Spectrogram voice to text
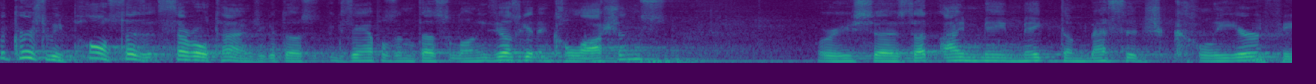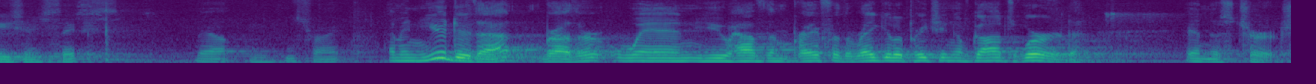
It occurs to me, Paul says it several times. You get those examples in Thessalonians. You also get it in Colossians, where he says that I may make the message clear. Ephesians 6. Yeah, that's right. I mean, you do that, brother, when you have them pray for the regular preaching of God's word in this church.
